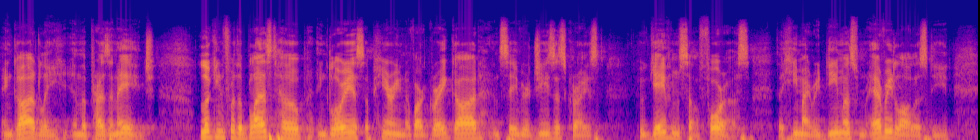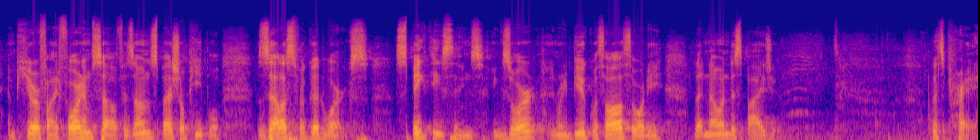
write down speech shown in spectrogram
and godly in the present age, looking for the blessed hope and glorious appearing of our great God and Savior Jesus Christ, who gave himself for us, that he might redeem us from every lawless deed and purify for himself his own special people, zealous for good works. Speak these things, exhort and rebuke with all authority. Let no one despise you. Let's pray.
